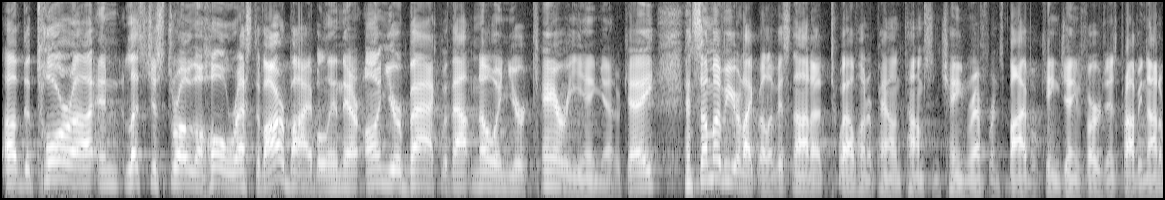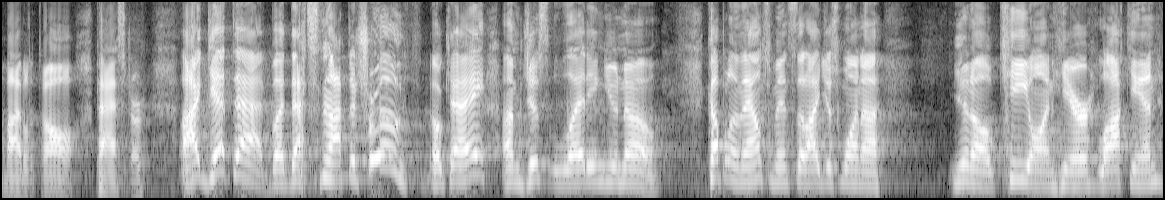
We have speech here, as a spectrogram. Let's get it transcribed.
of the Torah and let's just throw the whole rest of our Bible in there on your back without knowing you're carrying it, okay? And some of you are like, well, if it's not a 1,200 pound Thompson chain reference Bible, King James Version, it's probably not a Bible at all, Pastor. I get that, but that's not the truth, okay? I'm just letting you know. A couple of announcements that I just want to, you know, key on here, lock in.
